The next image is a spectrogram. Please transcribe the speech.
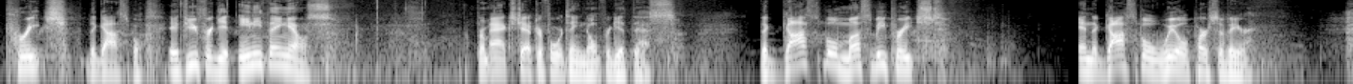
Preach the gospel. If you forget anything else, from Acts chapter 14. Don't forget this. The gospel must be preached, and the gospel will persevere.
